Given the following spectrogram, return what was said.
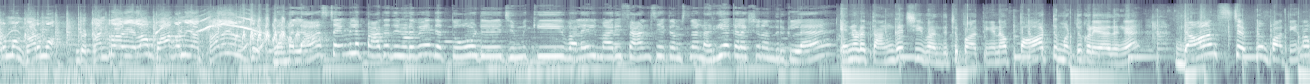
கர்மம் கர்மம். இந்த கன்றாவி எல்லாம் பார்க்கணும் என் தலையெழுத்து நம்ம லாஸ்ட் டைம்ல பார்த்ததை விடவே இந்த தோடு ஜிமிக்கி வளையல் மாதிரி ஃபேன்சி ஐட்டம்ஸ்லாம் நிறைய கலெக்ஷன் வந்திருக்குல்ல? என்னோட தங்கச்சி வந்துட்டு பாத்தீங்கன்னா பாட்டு மட்டும் கிடையாதுங்க. டான்ஸ் ஸ்டெப்பும் பாத்தீங்கன்னா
